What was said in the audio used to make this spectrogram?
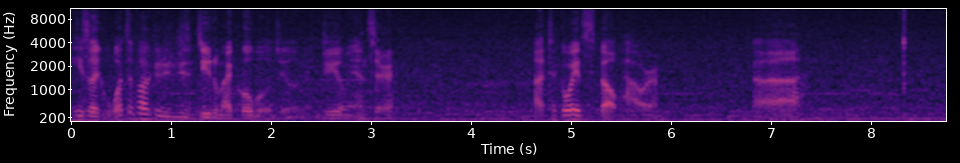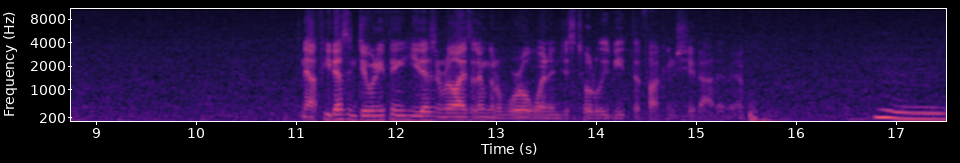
He's like, what the fuck did you just do to my Kobold Geom- Geomancer? I took away its spell power. Uh, now, if he doesn't do anything, he doesn't realize that I'm going to Whirlwind and just totally beat the fucking shit out of him. Hmm.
